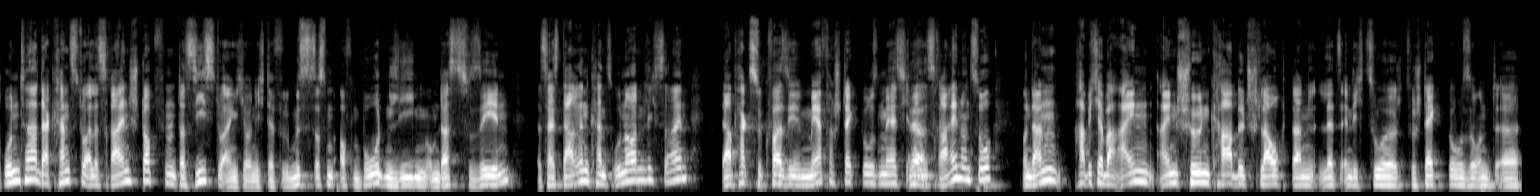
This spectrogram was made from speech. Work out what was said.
drunter, da kannst du alles reinstopfen und das siehst du eigentlich auch nicht dafür. Du müsstest das auf dem Boden liegen, um das zu sehen. Das heißt, darin kann es unordentlich sein. Da packst du quasi mehr versteckdosenmäßig Ja. alles rein und so. Und dann habe ich aber einen, einen schönen Kabelschlauch dann letztendlich zur, zur Steckdose und äh,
